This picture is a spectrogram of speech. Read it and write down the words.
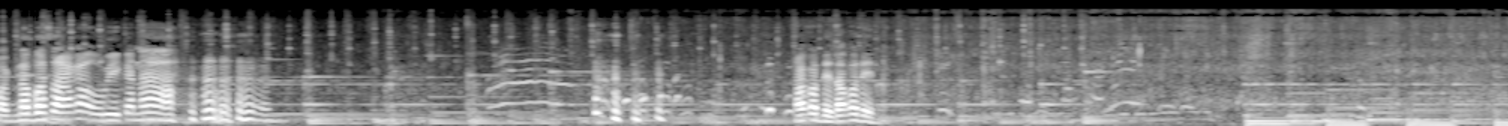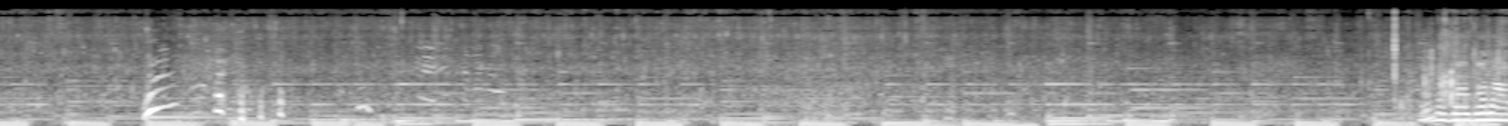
Pag nabasa ka, uwi ka na. ako din, ako din. Mababa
